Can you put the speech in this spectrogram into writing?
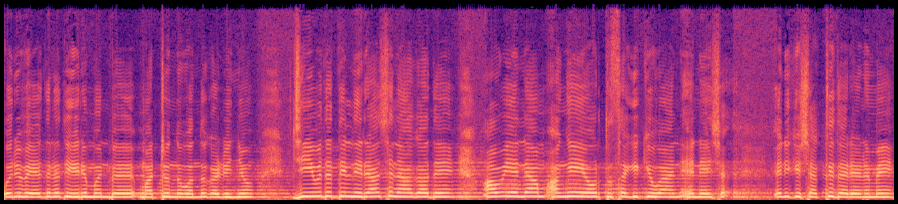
ഒരു വേദന തീരും മുൻപ് മറ്റൊന്ന് വന്നു കഴിഞ്ഞു. ജീവിതത്തിൽ നിരാശനാകാതെ അവയെല്ലാം അങ്ങേയോർത്ത് സഹിക്കുവാൻ എന്നെ എനിക്ക് ശക്തി തരണമേ.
